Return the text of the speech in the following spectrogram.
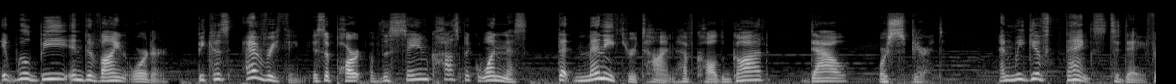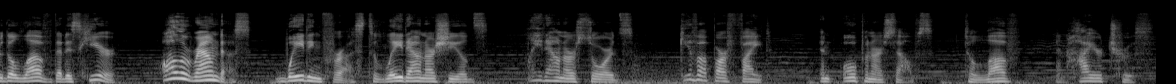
it will be in divine order because everything is a part of the same cosmic oneness that many through time have called God, Tao, or Spirit. And we give thanks today for the love that is here, all around us, waiting for us to lay down our shields, lay down our swords, give up our fight, and open ourselves to love and higher truth.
